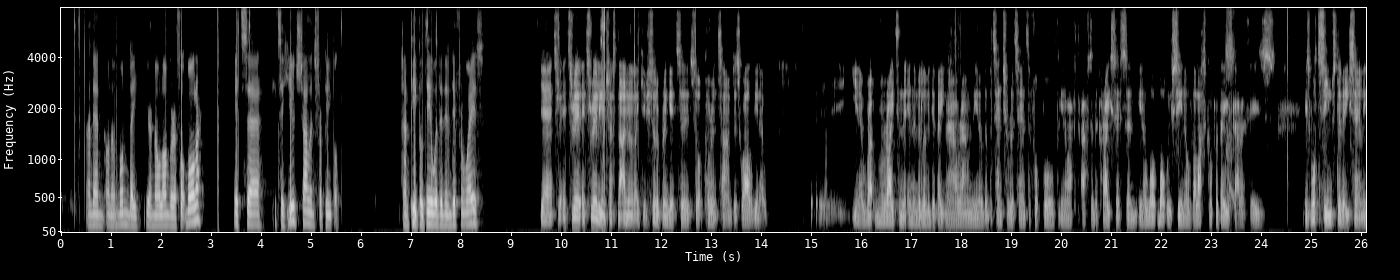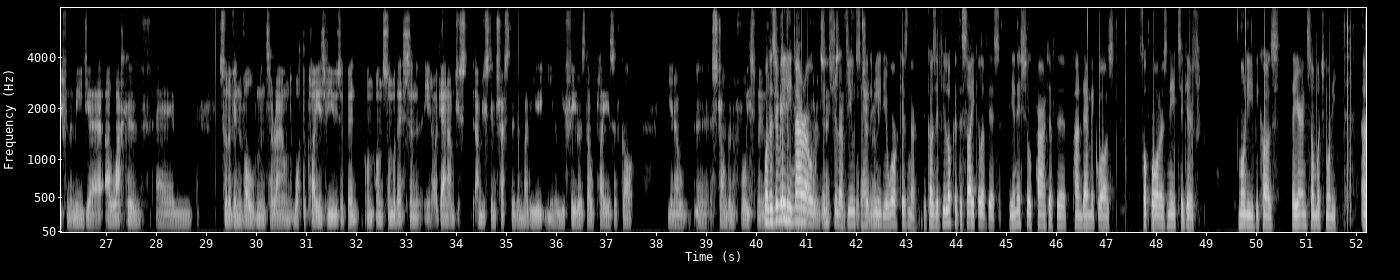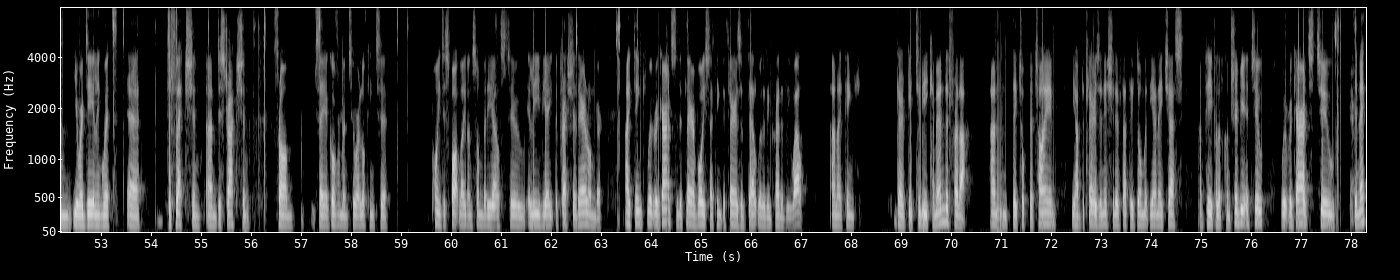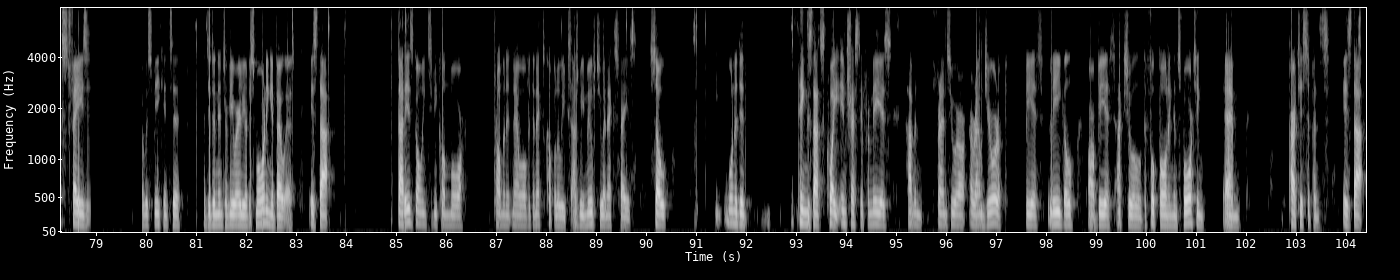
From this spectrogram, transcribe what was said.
and then on a Monday you're no longer a footballer, it's a, it's a huge challenge for people. And people deal with it in different ways. Yeah, it's it's really it's really interesting. I know, like you sort of bring it to sort of current times as well. You know, you know, right, right in the in the middle of a debate now around you know the potential return to football. You know, after after the crisis, and you know what what we've seen over the last couple of days, Gareth is is what seems to be certainly from the media a lack of um, sort of involvement around what the players' views have been on, on some of this. And you know, again, I'm just I'm just interested in whether you you know you feel as though players have got you know, uh, a strong enough voice. well, there's a really narrow, insular view to how the media work, isn't there? Because if you look at the cycle of this, the initial part of the pandemic was footballers need to give money because they earn so much money, and you were dealing with uh, deflection and distraction from, say, a government who are looking to point a spotlight on somebody else to alleviate the pressure they're under. I think, with regards to the player voice, I think the players have dealt with it incredibly well and I think they're be, to be commended for that. And they took their time. You have the players' initiative that they've done with the NHS, and people have contributed to. With regards to yeah. the next phase, I was speaking to, I did an interview earlier this morning about it. Is that that is going to become more prominent now over the next couple of weeks as we move to a next phase. So, one of the things that's quite interesting for me is having friends who are around Europe be it legal or be it actual the footballing and sporting um, participants, is that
